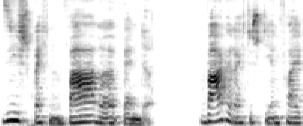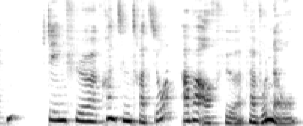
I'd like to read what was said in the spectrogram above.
Sie sprechen wahre Bände. Waagerechte Stirnfalten stehen für Konzentration, aber auch für Verwunderung.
